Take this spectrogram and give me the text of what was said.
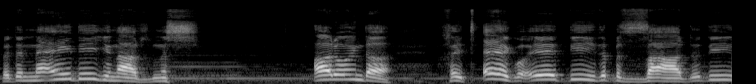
but the na di yinaz nash. Aro in the khit ego e di the bazad di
